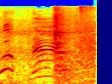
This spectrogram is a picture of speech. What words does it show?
Me!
